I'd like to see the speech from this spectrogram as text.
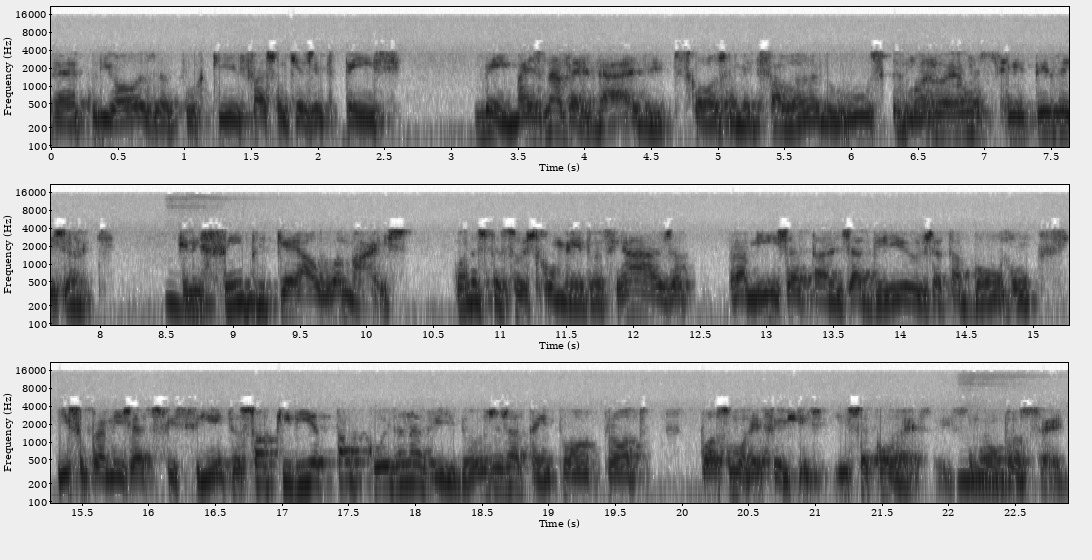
é, curiosa, porque faz com que a gente pense Bem, mas na verdade, psicologicamente falando, o ser humano é um ser desejante. Uhum. Ele sempre quer algo a mais. Quando as pessoas comentam assim, ah, já para mim já tá, já deu, já tá bom, isso para mim já é suficiente, eu só queria tal coisa na vida. Hoje eu já tenho, pronto, posso morrer feliz. Isso é conversa, isso uhum. não procede.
